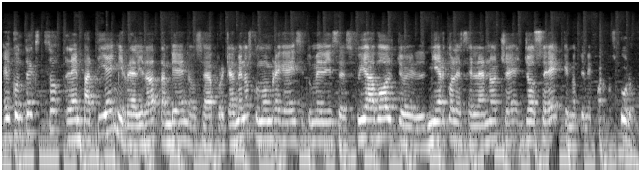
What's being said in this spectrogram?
El contexto, la empatía y mi realidad también, o sea, porque al menos como hombre gay, si tú me dices, fui a Voltio el miércoles en la noche, yo sé que no tiene cuarto oscuro,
